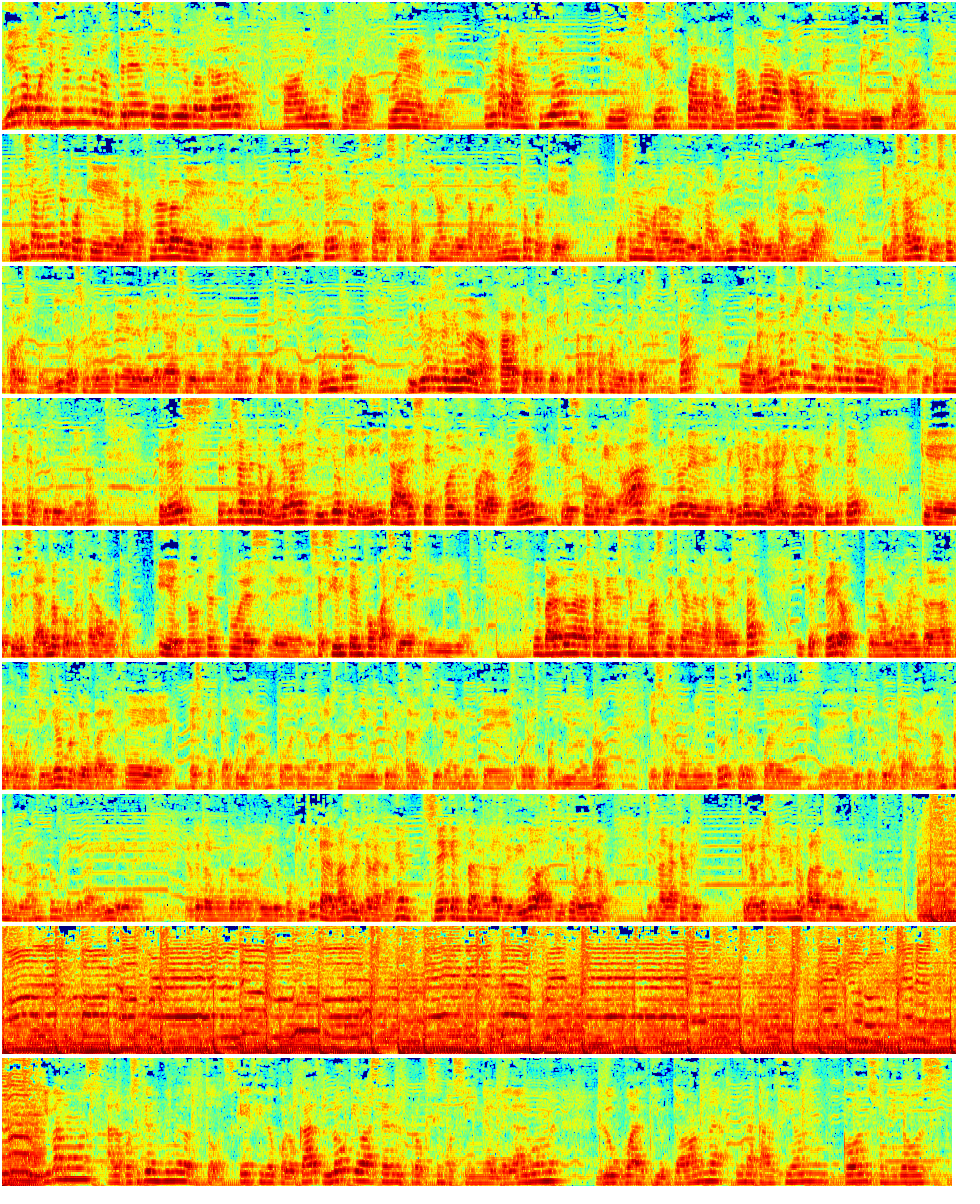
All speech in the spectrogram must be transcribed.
Y en la posición número 3 he decidido colocar Falling for a Friend. Una canción que es, que es para cantarla a voz en grito, ¿no? Precisamente porque la canción habla de eh, reprimirse esa sensación de enamoramiento porque te has enamorado de un amigo o de una amiga y no sabes si eso es correspondido, simplemente debería quedarse en un amor platónico y punto. Y tienes ese miedo de lanzarte porque quizás estás confundiendo que es amistad o también esa persona quizás está teniendo fichas y estás en esa incertidumbre, ¿no? Pero es precisamente cuando llega el estribillo que grita ese Falling for a Friend, que es como que, ah, me quiero, me quiero liberar y quiero decirte que estoy deseando comerte la boca. Y entonces pues eh, se siente un poco así el estribillo me parece una de las canciones que más te quedan en la cabeza y que espero que en algún momento la lance como single porque me parece espectacular, ¿no? Cuando te enamoras de un amigo que no sabes si realmente es correspondido o no, esos momentos en los cuales eh, dices, bueno, ¿qué hago? ¿Me lanzo? ¿No me lanzo? ¿Me quedo aquí? ¿Me quedo... Creo que todo el mundo lo hemos vivido un poquito y que además lo dice la canción. Sé que tú también lo has vivido, así que bueno, es una canción que creo que es un himno para todo el mundo. Posición número 2, que he decidido colocar lo que va a ser el próximo single del álbum, Look What You've Done, una canción con sonidos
